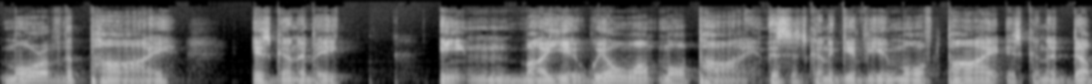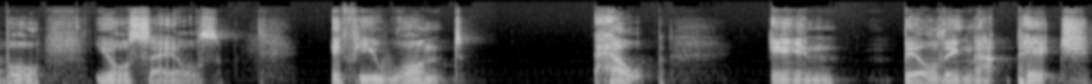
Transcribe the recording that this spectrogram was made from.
more of the pie is going to be eaten by you. We all want more pie. This is going to give you more pie, it's going to double your sales. If you want help in building that pitch,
